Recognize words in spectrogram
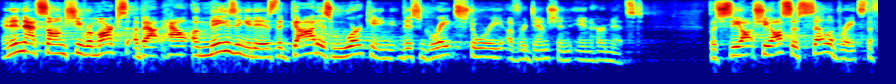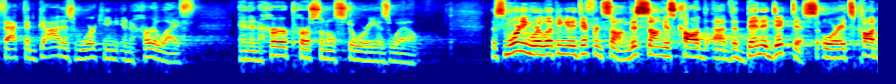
And in that song, she remarks about how amazing it is that God is working this great story of redemption in her midst. But she, she also celebrates the fact that God is working in her life and in her personal story as well. This morning, we're looking at a different song. This song is called uh, the Benedictus, or it's called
